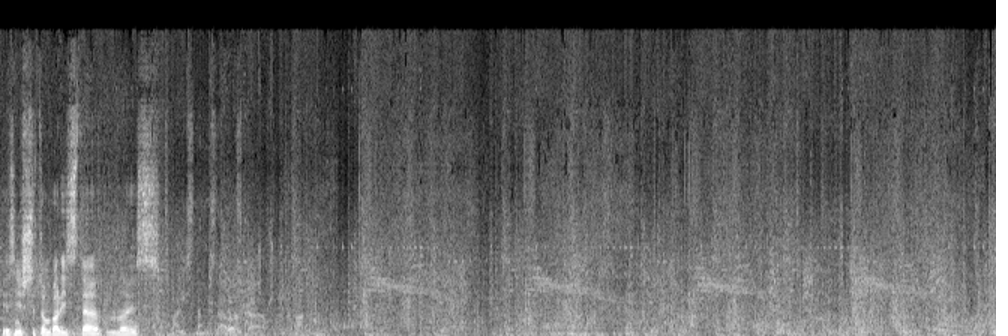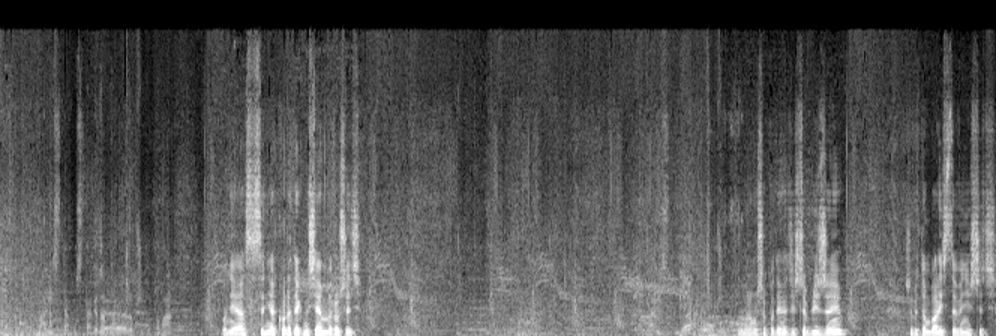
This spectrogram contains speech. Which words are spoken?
Okej, zniszczcie tą balistę. Nice. O nie, asasyni, akurat jak musiałem ruszyć. Dobra, muszę podjechać jeszcze bliżej. Żeby tą balistę wyniszczyć.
